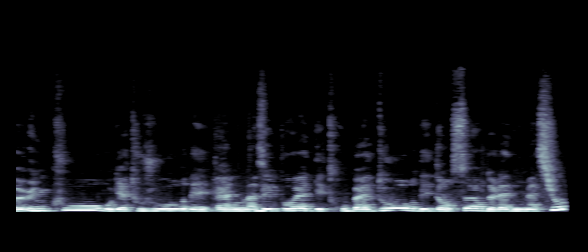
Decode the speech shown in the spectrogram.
Euh, une cour où il y a toujours des, poètes, des troubadours, des danseurs, de l'animation,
